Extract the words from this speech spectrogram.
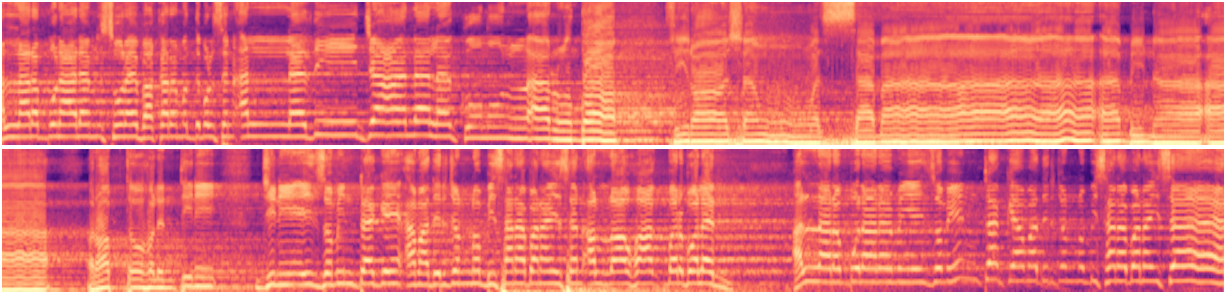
আল্লাহ রাব্বুল আলামিন সূরা বাকারার মধ্যে বলছেন, আল্লাযী জাআলা লাকুমুল আরদা ফিরাশান ওয়াস সামাআ বিনাআ। রব তো হলেন তিনি, যিনি এই জমিনটাকে আমাদের জন্য বিছানা বানাইছেন। আল্লাহ আকবার বলেন, আল্লাহ রাব্বুল আলামিন এই জমিনটাকে আমাদের জন্য বিছানা বানাইছেন।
